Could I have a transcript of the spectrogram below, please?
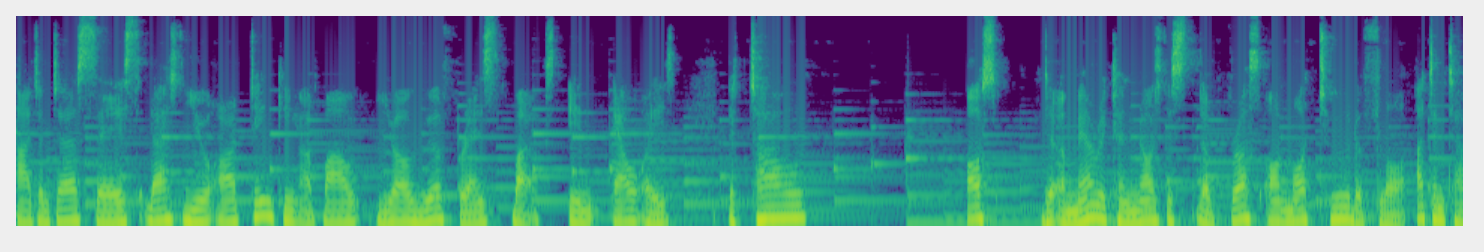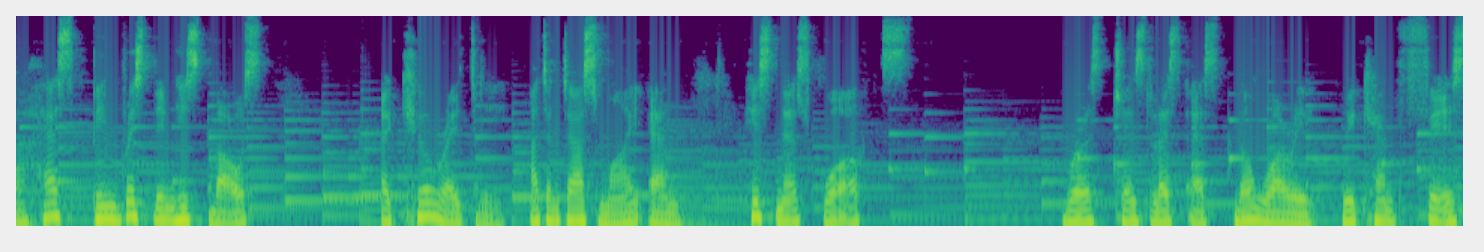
Ajahn Chah says that you are thinking about your girlfriend's back in LA. The town also the American noticed the brush almost to the floor. Ajahn Chah has been breathing his thoughts accurately. Ajahn Chah smiled and his next words words translated as Don't worry, we can fix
